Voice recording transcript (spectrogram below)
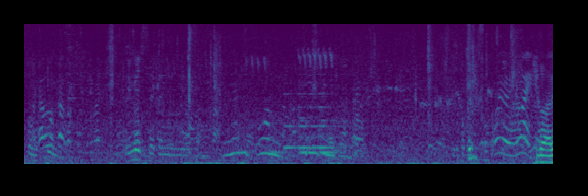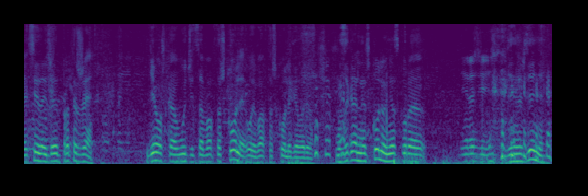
помню? помню. Три месяца это не... Я не помню. Да, Алексей дает протеже. Девушка учится в автошколе, ой, в автошколе говорю, в музыкальной школе, у нее скоро День рождения. день рождения,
